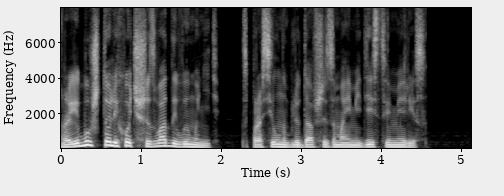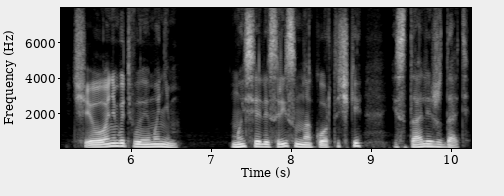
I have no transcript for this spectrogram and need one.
«Рыбу, что ли, хочешь из воды выманить?» — спросил наблюдавший за моими действиями Рис. «Чего-нибудь выманим». Мы сели с Рисом на корточки и стали ждать.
